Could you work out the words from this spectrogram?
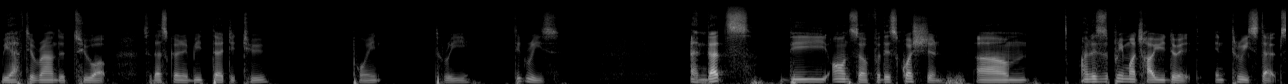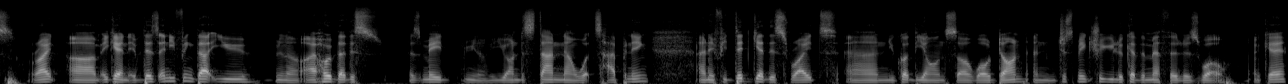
we have to round the 2 up. So that's going to be 32.3 degrees. And that's the answer for this question. Um, and this is pretty much how you do it in three steps right? Um, again if there's anything that you you know I hope that this has made you know you understand now what's happening. And if you did get this right and you got the answer well done. And just make sure you look at the method as well okay?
